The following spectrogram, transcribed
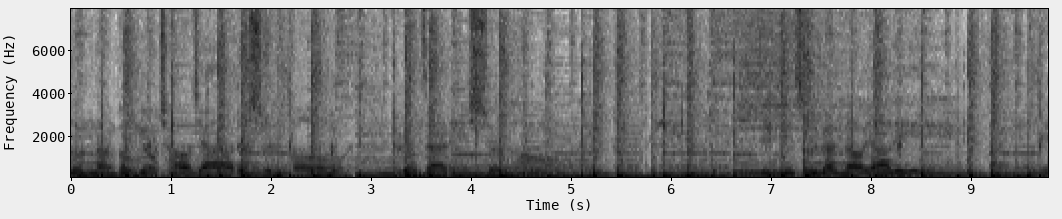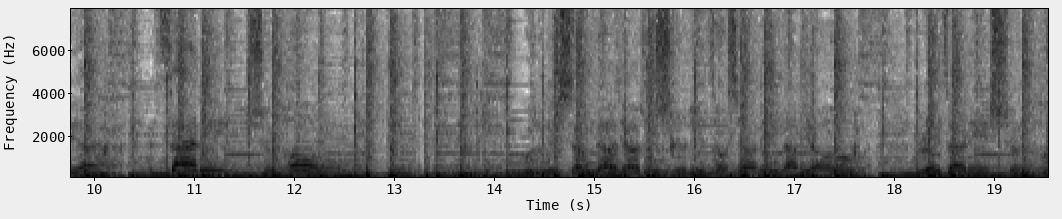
和男朋友吵架的时候，仍在你身后；第一次感到压力，在你身后。我理想大家就是你走向你男友，仍在你身后，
